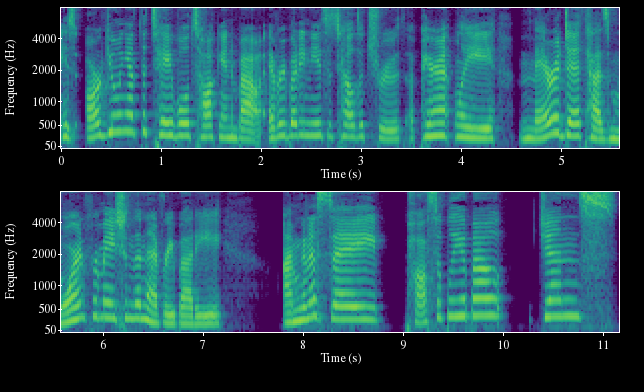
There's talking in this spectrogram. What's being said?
is arguing at the table talking about everybody needs to tell the truth. Apparently, Meredith has more information than everybody. I'm going to say possibly about Jen's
